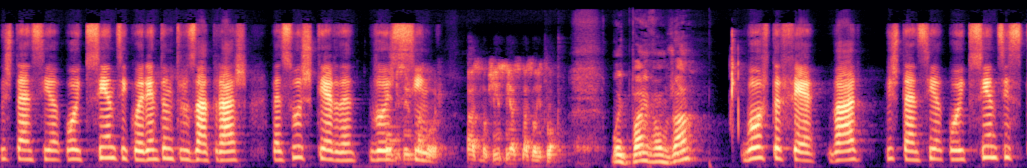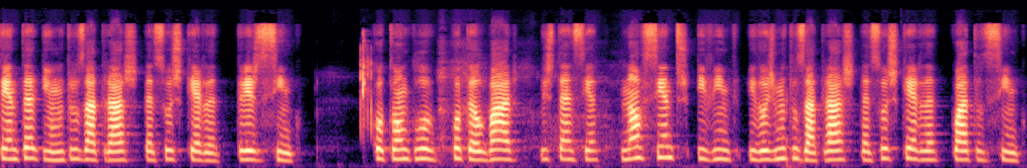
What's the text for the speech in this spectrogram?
Distância 840 metros atrás. À sua esquerda, 2 de 5. Observador. As notícias das oito. Muito bem, vamos lá. Gosto Café, Bar, distância 871 metros atrás, à sua esquerda, 3 de 5. Cotton Club, Cotel Bar, distância 922 metros atrás, à sua esquerda, 4 de 5.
